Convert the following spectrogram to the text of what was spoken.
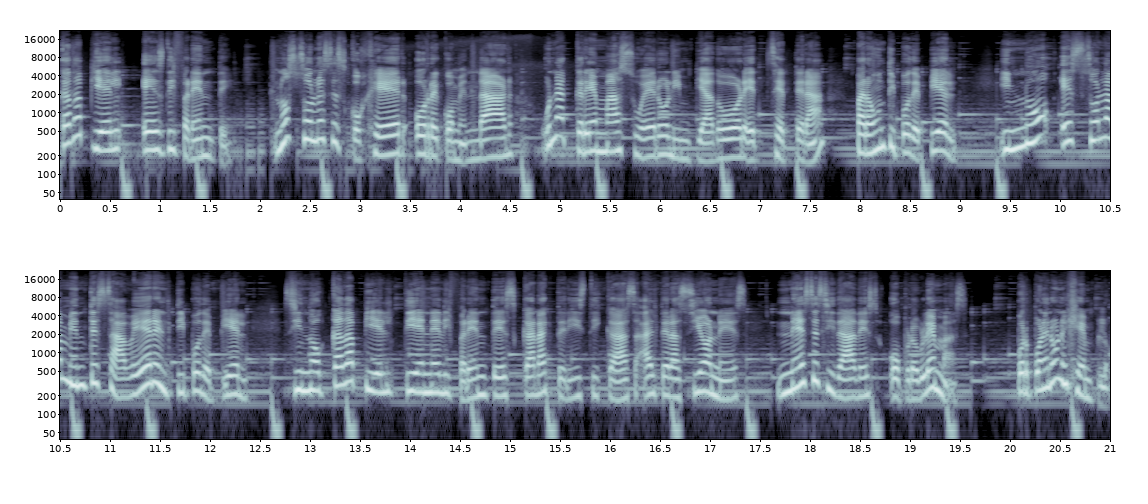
Cada piel es diferente. No solo es escoger o recomendar una crema, suero, limpiador, etc. para un tipo de piel. Y no es solamente saber el tipo de piel, sino cada piel tiene diferentes características, alteraciones, necesidades o problemas. Por poner un ejemplo,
